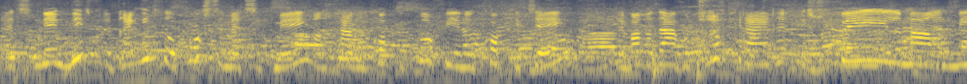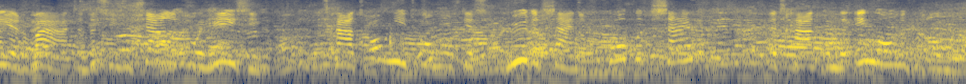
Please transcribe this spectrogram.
het, neemt niet, het brengt niet veel kosten met zich mee, want we gaan een kopje koffie en een kopje thee. En wat we daarvoor terugkrijgen is vele malen meer waard. En dat is die sociale cohesie. Het gaat ook niet om of dit huurders zijn of kopers zijn. Het gaat om de inwoner van Almelo.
